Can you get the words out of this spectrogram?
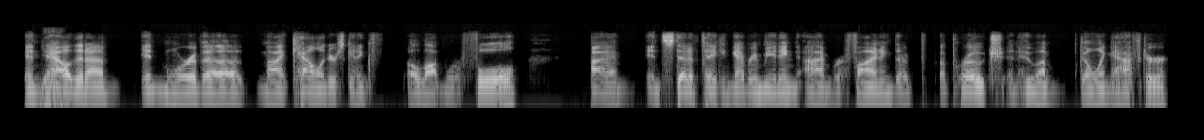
And Yeah. now that I'm in more of a, my calendar's getting a lot more full. I'm instead of taking every meeting, I'm refining the approach and who I'm going after.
